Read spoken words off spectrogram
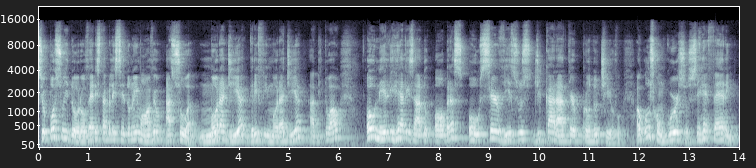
se o possuidor houver estabelecido no imóvel a sua moradia, grife em moradia habitual, ou nele realizado obras ou serviços de caráter produtivo. Alguns concursos se referem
